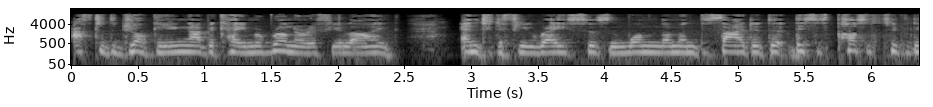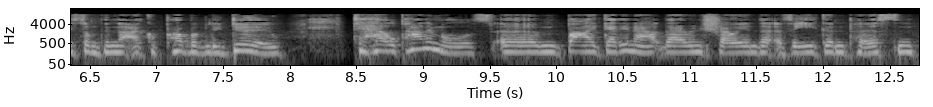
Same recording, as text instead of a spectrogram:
after the jogging I became a runner, if you like. Entered a few races and won them, and decided that this is positively something that I could probably do to help animals um, by getting out there and showing that a vegan person,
